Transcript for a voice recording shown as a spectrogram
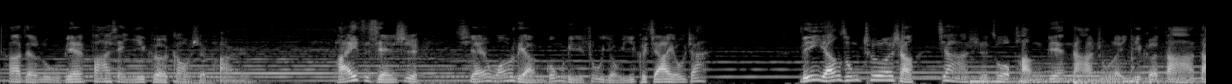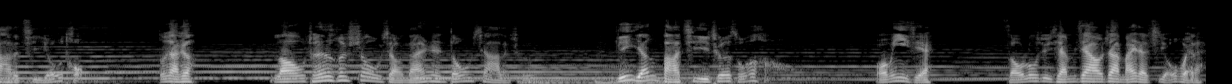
他在路边发现一个告示牌，牌子显示前往两公里处有一个加油站。林阳从车上驾驶座旁边拿出了一个大大的汽油桶，都下车。老陈和瘦小男人都下了车。林阳把汽车锁好，我们一起走路去前面加油站买点汽油回来。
